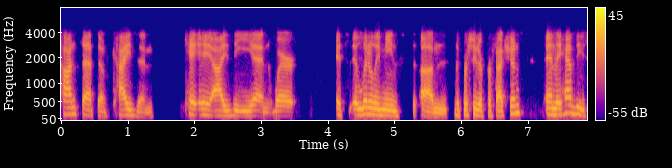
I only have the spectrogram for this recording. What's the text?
concept of kaizen, K A I Z E N, where it's it literally means um, the pursuit of perfection. And they have these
